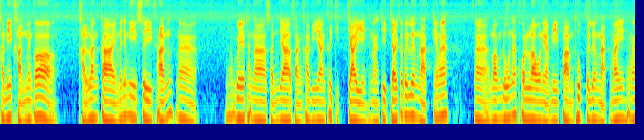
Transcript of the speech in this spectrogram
ขันนี้ขันมันก็ขันร่างกายมันยังมีอีกสี่ขันนะเวทนาสัญญาสังขารวิญญาณคือจิตใจนะจิตใจก็เป็นเรื่องหนักใช่ไหม ลองดูนะคนเราเนี่ยมีความทุกข์เป็นเรื่องหนักไหมใช่ไหม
